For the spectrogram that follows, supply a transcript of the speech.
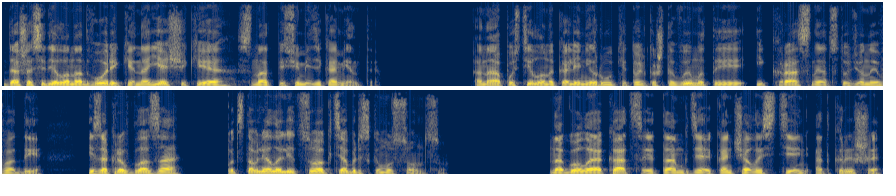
Даша сидела на дворике, на ящике с надписью «Медикаменты». Она опустила на колени руки, только что вымытые и красные от студеной воды, и, закрыв глаза, подставляла лицо октябрьскому солнцу. На голой акации, там, где кончалась тень от крыши,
